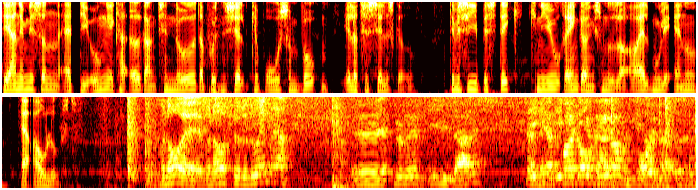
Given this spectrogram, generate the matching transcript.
Det er nemlig sådan, at de unge ikke har adgang til noget, der potentielt kan bruges som våben eller til selvskade. Det vil sige bestik, knive, rengøringsmidler og alt muligt andet er aflåst. Hvornår, øh, hvornår flyttede du ind her? Øh, jeg flyttede ind i lørdags. Så jeg prøver lige at høre, om vi har noget.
